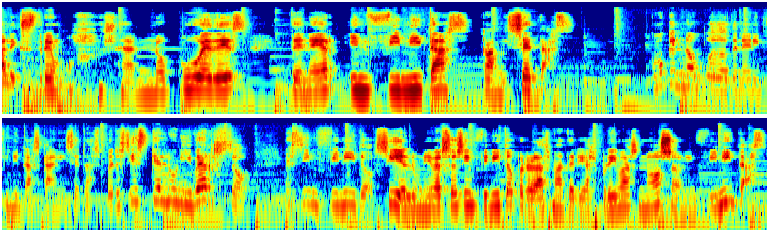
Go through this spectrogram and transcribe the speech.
Al extremo. O sea, no puedes tener infinitas camisetas. ¿Cómo que no puedo tener infinitas camisetas? Pero si es que el universo es infinito. Sí, el universo es infinito, pero las materias primas no son infinitas.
